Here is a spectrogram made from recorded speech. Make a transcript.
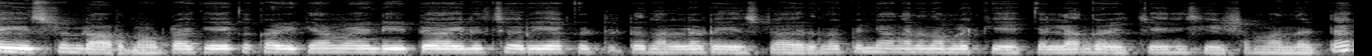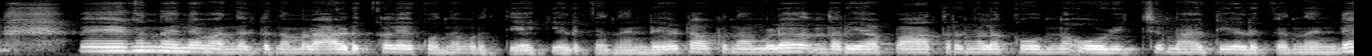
ടേസ്റ്റ് ഉണ്ടായിരുന്നു കേട്ടോ കേക്ക് കഴിക്കാൻ വേണ്ടിയിട്ട് അതിൽ ചെറിയ ഇട്ടിട്ട് നല്ല ടേസ്റ്റ് ആയിരുന്നു. പിന്നെ അങ്ങനെ നമ്മൾ കേക്കെല്ലാം കഴിച്ചതിന് ശേഷം വന്നിട്ട് വേഗം തന്നെ വന്നിട്ട് നമ്മൾ അടുക്കളയൊക്കെ ഒന്ന് വൃത്തിയാക്കി എടുക്കുന്നുണ്ട് കേട്ടോ. അപ്പോൾ നമ്മൾ എന്താ പറയുക പാത്രങ്ങളൊക്കെ ഒന്ന് ഒഴിച്ച് മാറ്റി എടുക്കുന്നുണ്ട്.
